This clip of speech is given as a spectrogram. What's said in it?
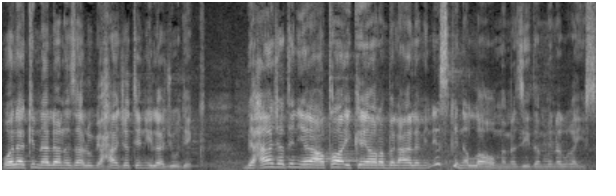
ولكننا لا نزال بحاجة إلى جودك. بحاجة إلى عطائك يا رب العالمين. اسقنا اللهم مزيدا من الغيث.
